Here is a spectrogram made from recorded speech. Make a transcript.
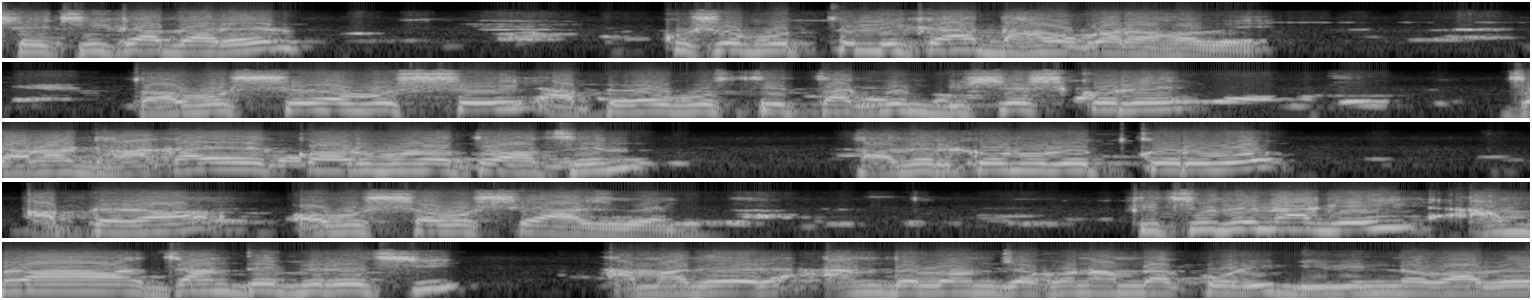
সেই ঠিকাদারের কুশপুত্তলিকা দাহ করা হবে। তো অবশ্যই অবশ্যই আপনারা উপস্থিত থাকবেন। বিশেষ করে যারা ঢাকায় কর্মরত আছেন, তাদেরকে অনুরোধ করব, আপনারা অবশ্যই অবশ্যই আসবেন। কিছুদিন আগেই আমরা জানতে পেরেছি, আমাদের আন্দোলন যখন আমরা করি, বিভিন্নভাবে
